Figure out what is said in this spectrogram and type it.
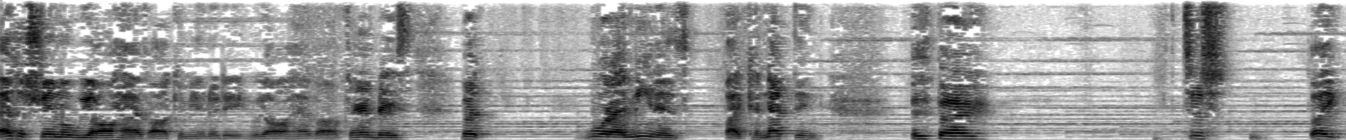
as a streamer, we all have our community, we all have our fan base, but what I mean is by connecting is by just like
